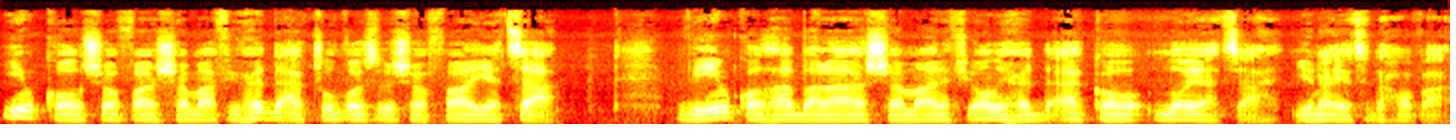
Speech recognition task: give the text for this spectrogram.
you call shofar if you heard the actual voice of the shofar, yatsa. V'im kol habara shaman, if you only heard the echo, lo yatsa, you're not yatsa the hova.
